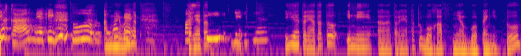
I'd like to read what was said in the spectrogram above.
ya kan? Ya kayak gitu. Aneh banget. Pasti ternyata jadinya. Iya, ternyata tuh ini uh, ternyata tuh bokapnya Bopeng itu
